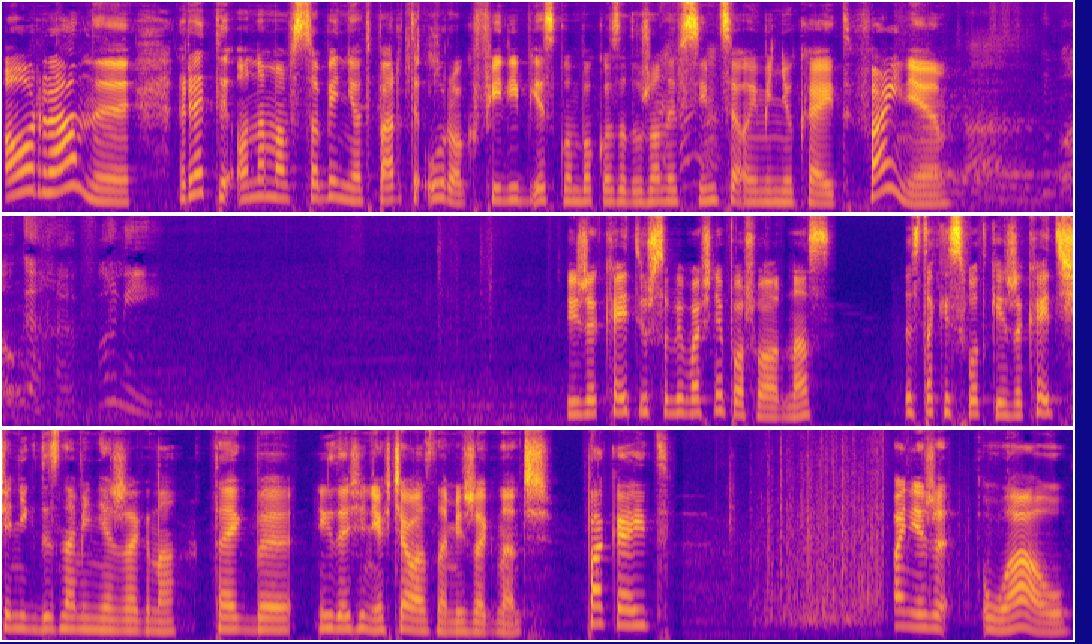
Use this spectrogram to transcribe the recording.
O rany! Rety, ona ma w sobie nieodparty urok. Filip jest głęboko zadłużony w simce o imieniu Kate. Fajnie. I że Kate już sobie właśnie poszła od nas. To jest takie słodkie, że Kate się nigdy z nami nie żegna. Tak jakby nigdy się nie chciała z nami żegnać. Pa, Kate! Fajnie, że... Wow!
